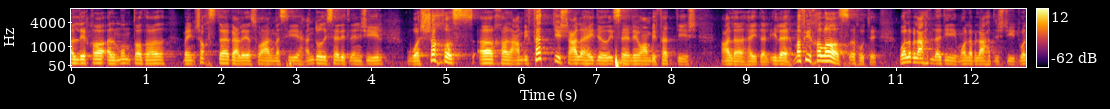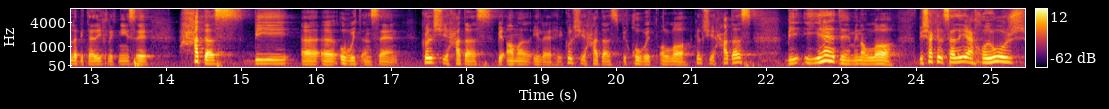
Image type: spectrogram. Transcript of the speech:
اللقاء المنتظر بين شخص تابع ليسوع المسيح عنده رسالة الإنجيل وشخص آخر عم بفتش على هيدي الرسالة وعم بفتش على هيدا الإله. ما في خلاص أخوتي ولا بالعهد القديم ولا بالعهد الجديد ولا بتاريخ الكنيسة. حدث بقوة إنسان. كل شيء حدث بأمر إلهي. كل شيء حدث بقوة الله. كل شيء حدث بإيادة من الله. بشكل سريع خروج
